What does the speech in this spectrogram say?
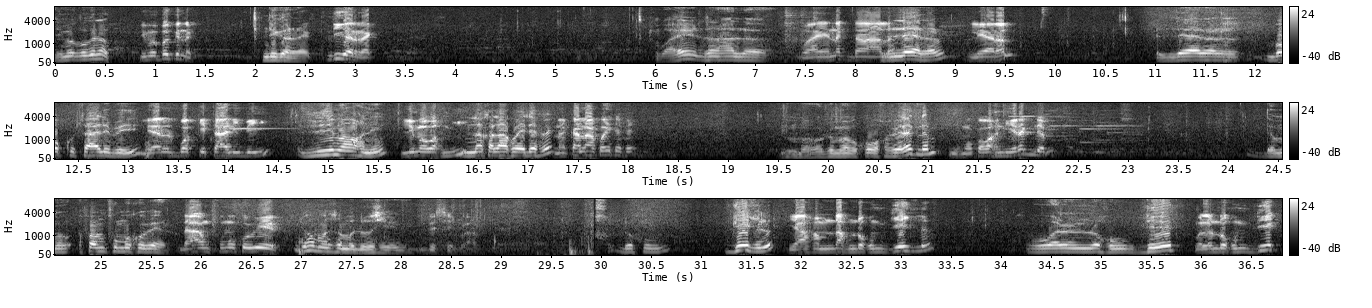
li ma bëgg nag. li ma bëgg nag. ndigal rek. ndigal rek. waaye danaa la. waaye nag danaa la. leeral. leeral. leeral mbokku taalibe yi. leeral mbokki taalibe yi. lii ma wax nii. li ma wax nii. naka laa koy defee. naka laa koy defee. ma du ma ko wax fii rek dem. du ma ko wax nii rek dem. dama fa am fu ma ko wéer. daa am fu ma ko wéer. jox ma sama dossier bi. dossier bi waaw. ndoxu géej la. yaa xam ndax ndoxum géej la. wala ndoxu déeg. wala ndoxum déeg.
